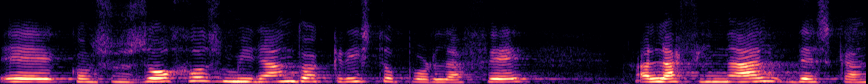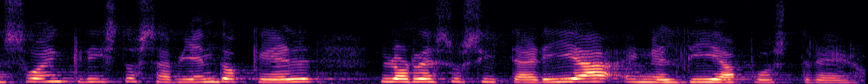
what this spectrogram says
eh, con sus ojos mirando a Cristo por la fe, a la final descansó en Cristo sabiendo que Él lo resucitaría en el día postrero.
